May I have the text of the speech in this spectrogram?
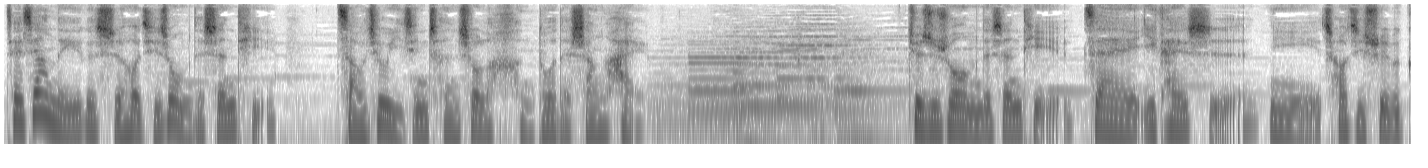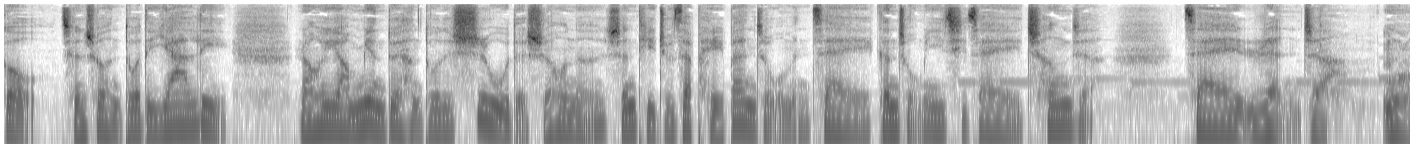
在这样的一个时候，其实我们的身体。早就已经承受了很多的伤害，就是说，我们的身体在一开始你超级睡不够，承受很多的压力，然后要面对很多的事物的时候呢，身体就在陪伴着我们，在跟着我们一起在撑着，在忍着，嗯。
